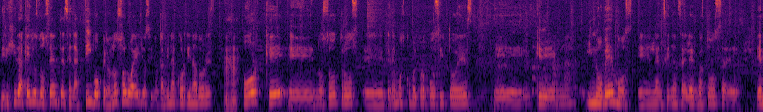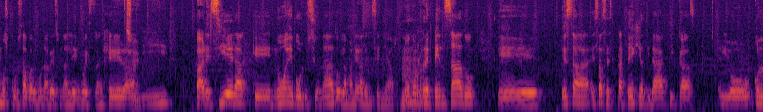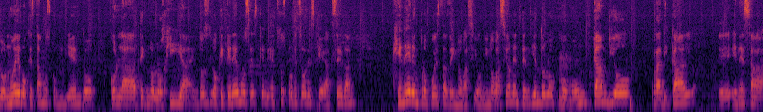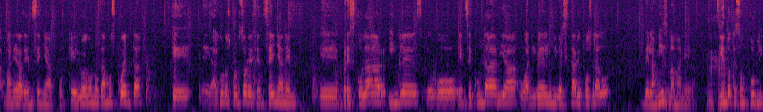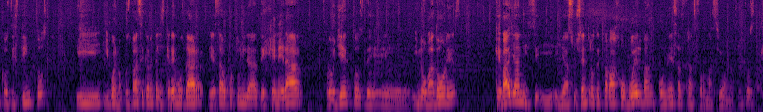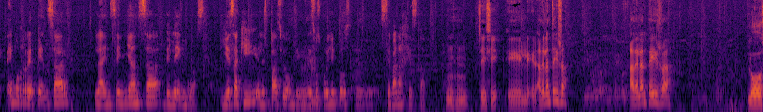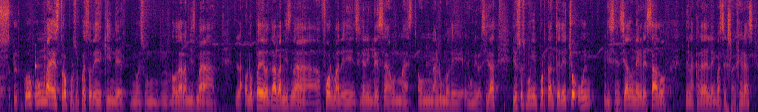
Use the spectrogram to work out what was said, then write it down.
dirigida a aquellos docentes en activo, pero no solo a ellos, sino también a coordinadores, porque eh, nosotros eh, tenemos como el propósito es eh, que mm, innovemos en la enseñanza de lenguas. Todos hemos cursado alguna vez una lengua extranjera Sí. y pareciera que no ha evolucionado la manera de enseñar. No hemos repensado esa- esas estrategias didácticas, lo- con lo nuevo que estamos conviviendo, con la tecnología. Entonces, lo que queremos es que estos profesores que accedan generen propuestas de innovación, innovación entendiéndolo como un cambio radical eh, en esa manera de enseñar, porque luego nos damos cuenta que eh, algunos profesores enseñan en, en preescolar inglés eh, o en secundaria o a nivel universitario, posgrado, de la misma manera, Ujú. siendo que son públicos distintos. Y, y bueno, pues básicamente les queremos dar esa oportunidad de generar proyectos de eh, innovadores que vayan y, y- y a sus centros de trabajo vuelvan con esas transformaciones. Entonces queremos repensar la enseñanza de lenguas. Y es aquí el espacio donde Ujú. esos proyectos eh, se van a gestar. Ujú. Sí, sí. El- el- adelante, Isra. Adelante, Isra. Los, un maestro, por supuesto, de kinder no es un, no da la misma, o no puede dar la misma forma de enseñar inglés a un, maest- a un alumno de universidad. Y eso es muy importante. De hecho, un licenciado, un egresado de la carrera de lenguas extranjeras,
